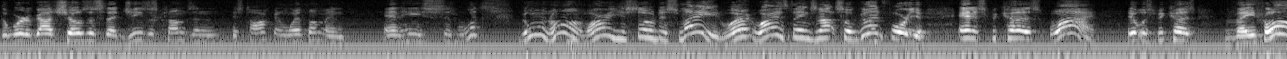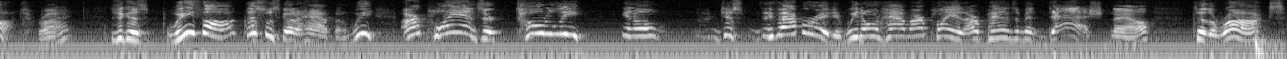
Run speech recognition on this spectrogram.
the Word of God shows us that Jesus comes and is talking with them, and and he says, what's going on? Why are you so dismayed? Why why is things not so good for you? And it's because why? It was because they thought, right? It's because we thought this was going to happen. We our plans are totally, you know, just evaporated. We don't have our plans. Our plans have been dashed now to the rocks,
